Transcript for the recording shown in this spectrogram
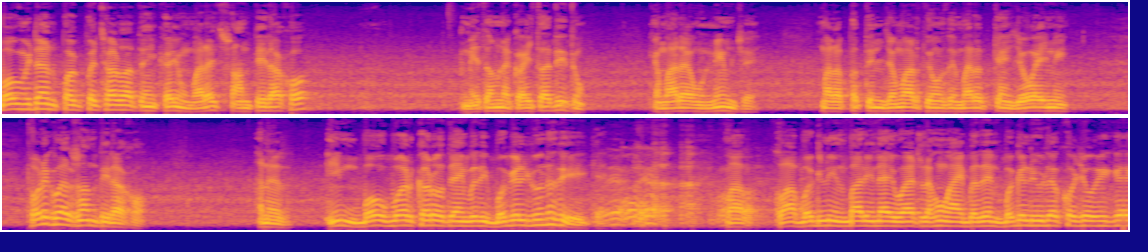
બહુ મીઠાને પગ પછાડવા ત્યાં કહ્યું મારે શાંતિ રાખો. મેં તમને કહેતા દીધું કે મારે હું નિમ છે. મારા પતિને જમાડતી હું તો મારે ક્યાંય જવાય નહીં. થોડીક વાર શાંતિ રાખો. અને એમ બહુ બર કરો ત્યાં બધી બગડ્યું નથી વા બગલીને બારીને આવ્યા એટલે હું આ બધાને બગલ્યું લખો છો એ કે?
